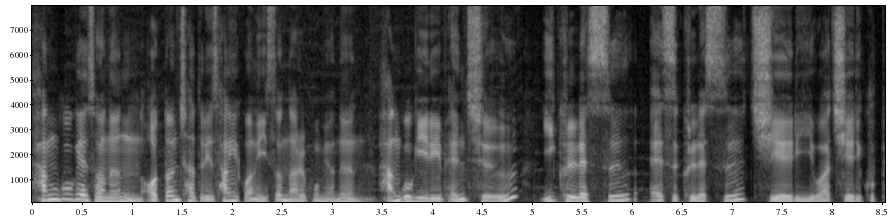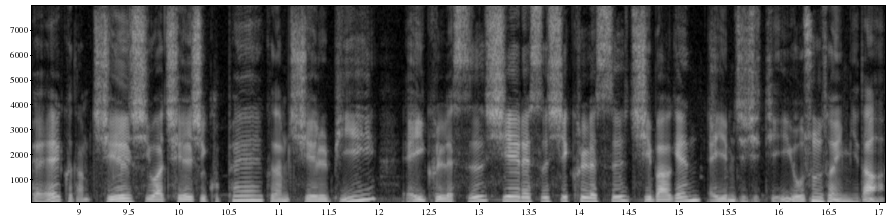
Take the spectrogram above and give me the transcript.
한국에서는 어떤 차들이 상위권에 있었나를 보면은 한국 1위 벤츠, E 클래스, S 클래스, GLE와 GLE 쿠페, 그 다음 GLC와 GLC 쿠페, 그 다음 GLB, A 클래스, CLS, C 클래스, 지바겐, AMG GT 요 순서입니다.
